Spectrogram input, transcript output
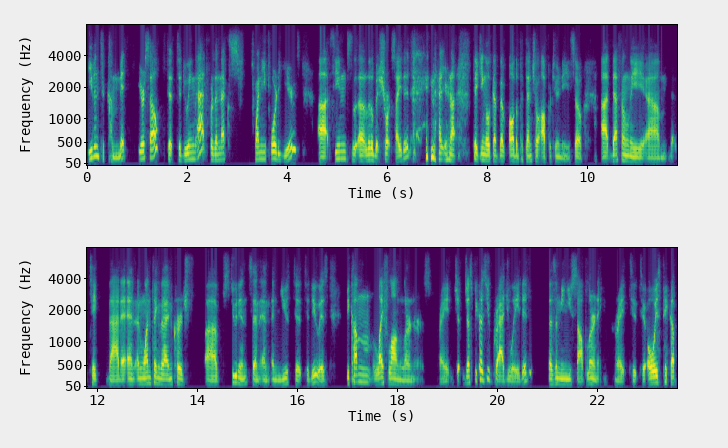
even to commit yourself to, to doing that for the next 20, 40 years uh, seems a little bit short-sighted in that you're not taking a look at the, all the potential opportunities. So uh, definitely um, take that. And, and one thing that I encourage uh, students and, and, and youth to, to do is become lifelong learners, right? J- just because you graduated doesn't mean you stop learning, right? To, to always pick up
